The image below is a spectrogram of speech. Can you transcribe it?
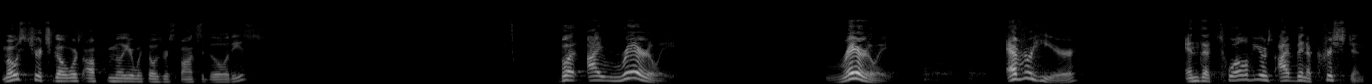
Most churchgoers are familiar with those responsibilities. But I rarely, rarely ever hear in the 12 years I've been a Christian.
